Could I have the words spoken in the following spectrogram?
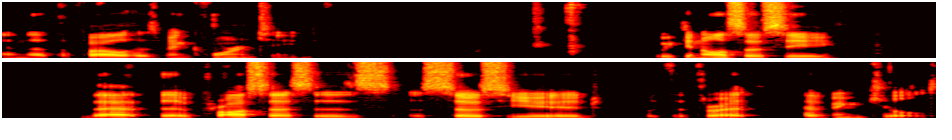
and that the file has been quarantined. We can also see that the processes associated with the threat have been killed.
